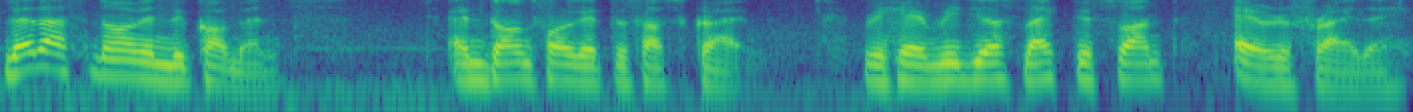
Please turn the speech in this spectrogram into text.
Let us know in the comments. And don't forget to subscribe. We have videos like this one every Friday.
